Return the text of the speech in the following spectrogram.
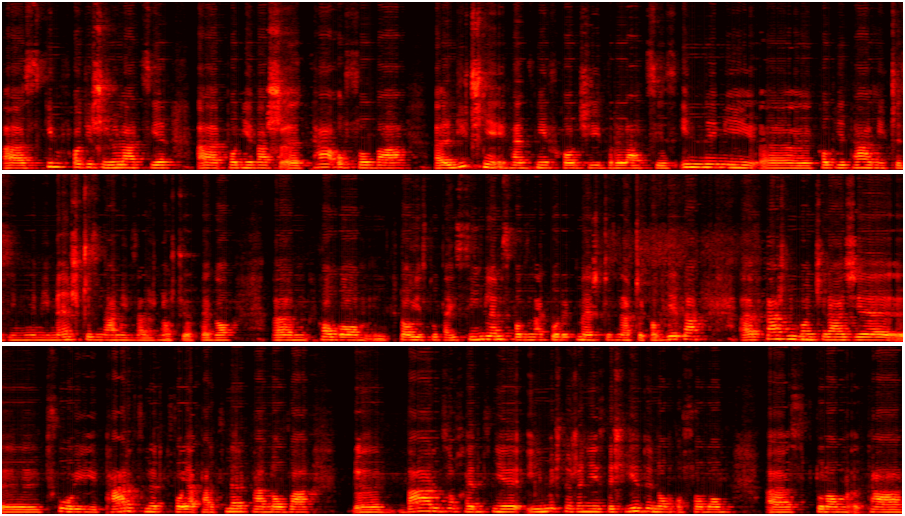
e, z kim wchodzisz w relacje, e, ponieważ e, ta osoba licznie i chętnie wchodzi w relacje z innymi kobietami czy z innymi mężczyznami, w zależności od tego, kogo, kto jest tutaj singlem spod znaku ryb, mężczyzna czy kobieta. W każdym bądź razie y, Twój partner, Twoja partnerka nowa bardzo chętnie i myślę, że nie jesteś jedyną osobą, z którą ta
